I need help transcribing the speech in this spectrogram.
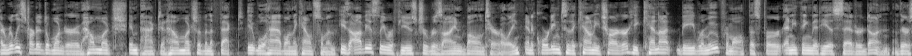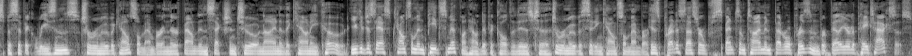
I really started to wonder of how much impact and how much of an effect it will have on the councilman. He's obviously refused to resign voluntarily, and according to the county charter, he cannot be removed from office for anything that he has said or done. There are specific reasons to remove a council member, and they're found in Section 209 of the county code. You could just ask Councilman Pete Smith on how difficult it is to, to remove a sitting council member. His predecessor spent some time in federal prison for failure to pay taxes.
